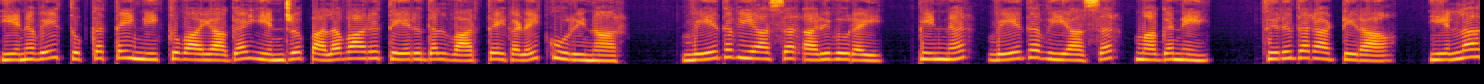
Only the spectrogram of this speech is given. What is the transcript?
எனவே துக்கத்தை நீக்குவாயாக என்று பலவாறு தேறுதல் வார்த்தைகளை கூறினார். வேதவியாசர் அறிவுரை. பின்னர் வேதவியாசர் மகனே திருதராட்டிரா எல்லா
